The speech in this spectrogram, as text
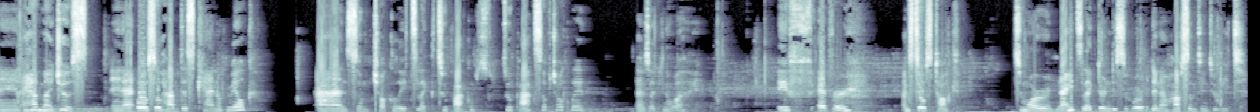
And I have my juice. And I also have this can of milk and some chocolate like two packs two packs of chocolate. And I was like you know what? If ever I'm still stuck tomorrow night like during the suhoor then I'll have something to eat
